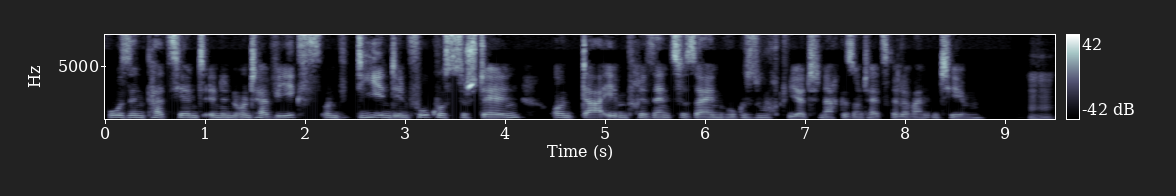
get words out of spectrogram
wo sind PatientInnen unterwegs und die in den Fokus zu stellen und da eben präsent zu sein, wo gesucht wird nach gesundheitsrelevanten Themen. Mhm.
